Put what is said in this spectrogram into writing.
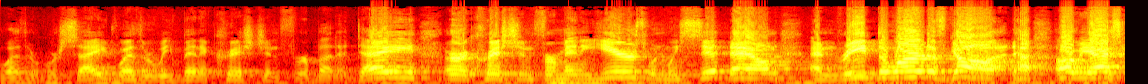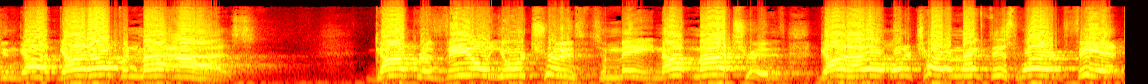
whether we're saved, whether we've been a Christian for but a day or a Christian for many years, when we sit down and read the Word of God, are we asking God, God, open my eyes? God, reveal your truth to me, not my truth. God, I don't want to try to make this word fit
